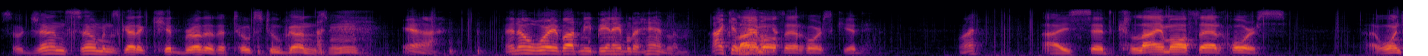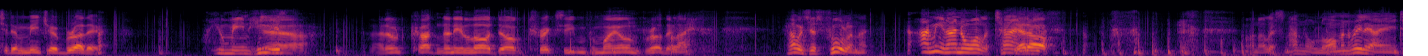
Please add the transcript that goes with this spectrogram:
So John Selman's got a kid brother that totes two guns, hmm? Yeah. And don't worry about me being able to handle him. I can Climb handle. off that horse, kid. What? I said climb off that horse. I want you to meet your brother. You mean he is? yeah. I don't cotton any law dog tricks, even from my own brother. Well, I. I was just fooling. I, I mean, I know all the time. Get off. Oh, now listen, I'm no lawman. Really, I ain't.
